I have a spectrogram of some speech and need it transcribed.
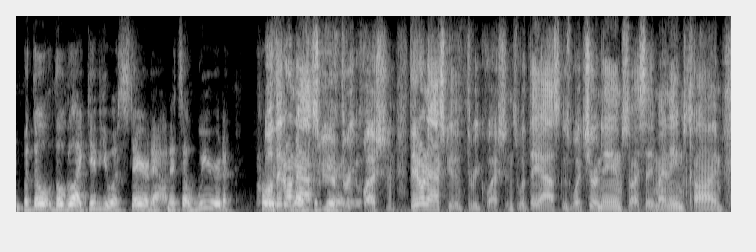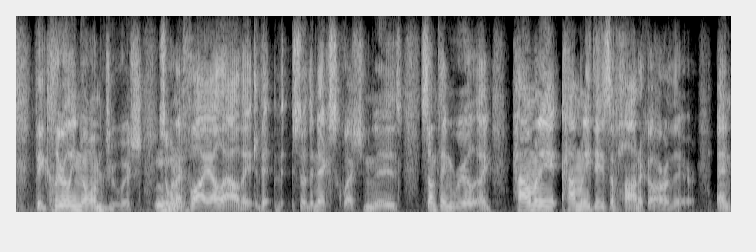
But they'll they'll like give you a stare down. It's a weird. Well, they don't ask security. you the three questions. They don't ask you the three questions. What they ask is, "What's your name?" So I say, "My name's Chaim." They clearly know I'm Jewish. Mm-hmm. So when I mm-hmm. fly El Al, they, they, so the next question is something real like how many how many days of Hanukkah are there? And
